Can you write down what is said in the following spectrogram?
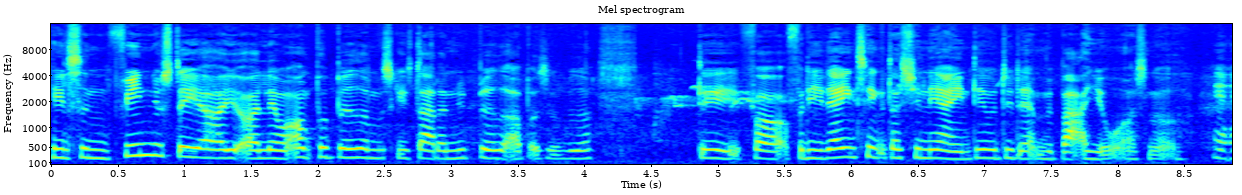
hele tiden finjusterer og laver om på bed, og måske starter et nyt bed op og så videre. Det for, fordi der er en ting, der generer en, det er jo det der med bar jord og sådan noget. Ja.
